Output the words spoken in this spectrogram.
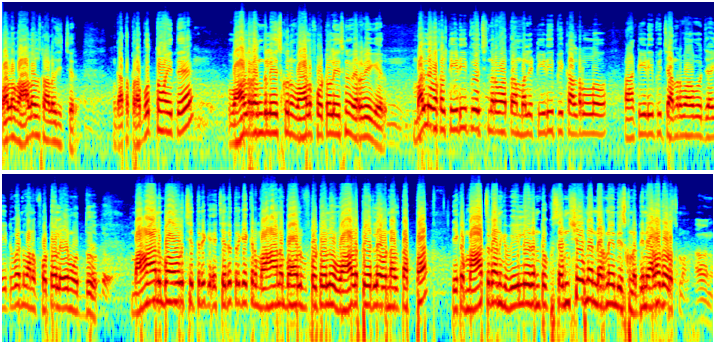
వాళ్ళు ఒక ఆలోచన ఆలోచించారు. గత ప్రభుత్వం అయితే వాళ్ళ రంగులు వేసుకుని వాళ్ళ ఫోటోలు వేసుకుని విరవేగారు. మళ్ళీ ఒకళ్ళు టీడీపీ వచ్చిన తర్వాత మళ్ళీ టీడీపీ కలర్లో టీడీపీ చంద్రబాబు ఇటువంటి మన ఫోటోలు ఏం వద్దు. మహానుభావులు చిత్ర చరిత్రకెక్కిన మహానుభావుల ఫోటోలు వాళ్ళ పేర్లే ఉండాలి తప్ప ఇక మార్చడానికి వీల్లేదంటూ ఒక సెన్సేషన్ నిర్ణయం తీసుకున్నారు. దీన్ని ఎలా చూడొచ్చు మనం? అవును.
